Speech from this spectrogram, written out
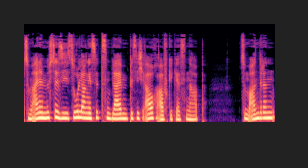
Zum einen müsste sie so lange sitzen bleiben, bis ich auch aufgegessen habe. Zum anderen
